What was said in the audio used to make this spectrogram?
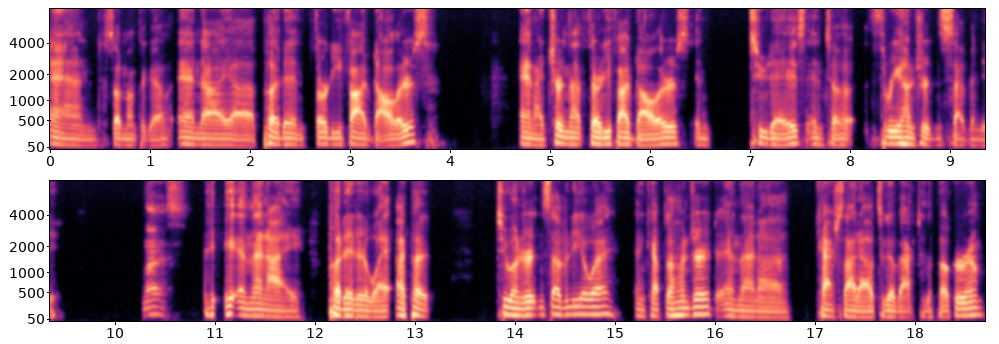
and so a month ago, and I uh put in thirty five dollars, and I turned that thirty five dollars in two days into three hundred and seventy, Nice. and then I put it away. I put 270 away and kept a 100 and then uh cashed that out to go back to the poker room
